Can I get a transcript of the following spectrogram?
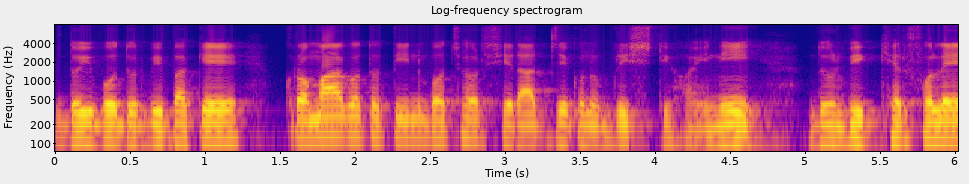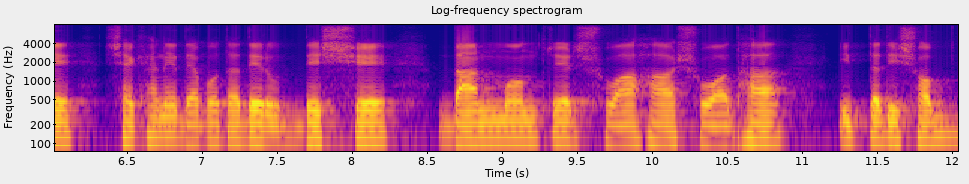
দৈব দুর্বিপাকে ক্রমাগত তিন বছর সে রাজ্যে কোনো বৃষ্টি হয়নি। দুর্ভিক্ষের ফলে সেখানে দেবতাদের উদ্দেশ্যে দানমন্ত্রের সোয়াহা, সোয়াধা ইত্যাদি শব্দ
